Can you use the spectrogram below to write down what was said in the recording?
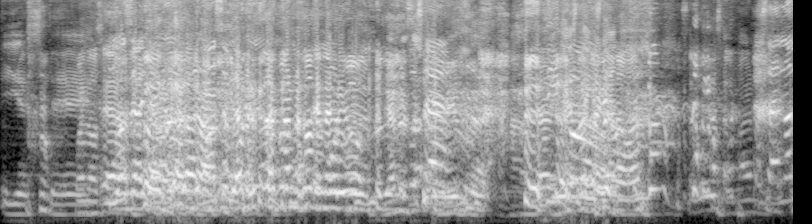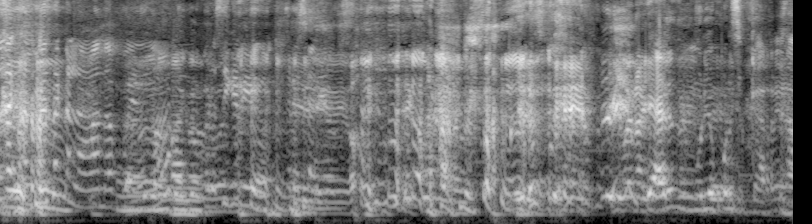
Y este... Bueno, o sea, No, o sea, ya, no, ya, no, ya, ya no está con no se nosotros. murió. Ya no está. O sea, no anda con, no está con la banda, pues, No. Pero sigue vivo, gracias a Dios. Y este, y bueno, ya después, Murió este, por su carrera.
